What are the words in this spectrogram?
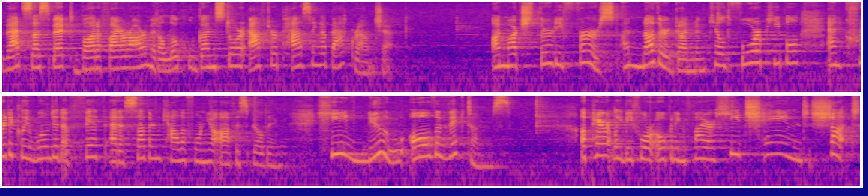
That suspect bought a firearm at a local gun store after passing a background check. On March 31st, another gunman killed four people and critically wounded a fifth at a Southern California office building. He knew all the victims. Apparently, before opening fire, he chained shut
